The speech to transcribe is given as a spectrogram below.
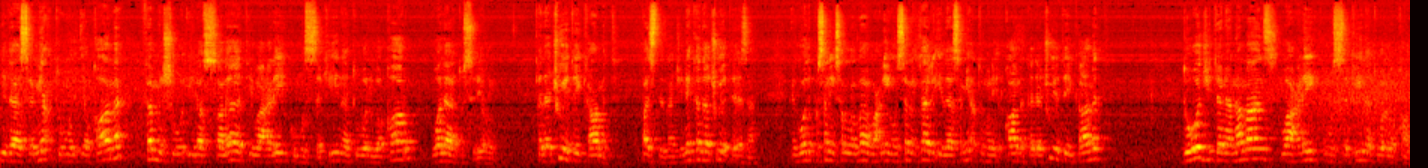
إذا سمعتم الإقامة فامشوا إلى الصلاة وعليكم السكينة والوقار ولا تسرعوا kada čujete ikamet, pazite, znači ne kada čujete ezan, nego ovdje poslanik sallallahu alaihi wa sallam kaže إذا سمعتم الإقامة, kada čujete ikamet, dođite na namaz wa alaikum as-sakinat wal waqar.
